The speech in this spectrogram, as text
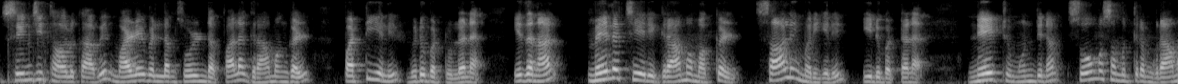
செஞ்சி தாலுகாவில் மழை வெள்ளம் சூழ்ந்த பல கிராமங்கள் பட்டியலில் விடுபட்டுள்ளன. இதனால் மேலச்சேரி கிராம மக்கள் சாலை மறியலில் ஈடுபட்டனர். நேற்று முன்தினம் சோமசமுத்திரம் கிராம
